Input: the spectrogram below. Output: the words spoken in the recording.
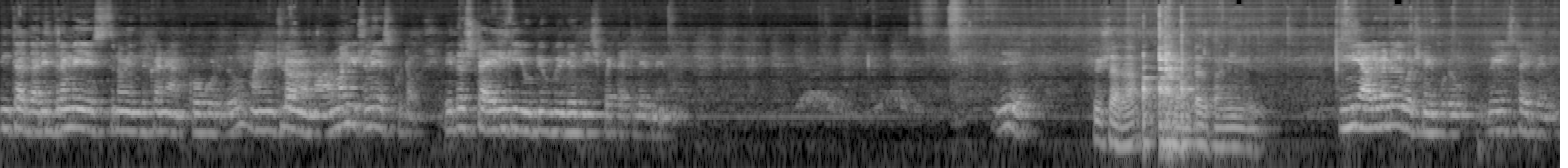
ఇంత దరిద్రంగా చేస్తున్నాం ఎందుకని అనుకోకూడదు. మన ఇంట్లో నార్మల్గా ఇట్లనే చేసుకుంటాం. ఏదో స్టైల్కి యూట్యూబ్ వీడియో తీసి పెట్టట్లేదు నేను. చూసారా ఉంటుంది పని ఇన్ని ఆలుగడ్డలు వచ్చినాయి ఇప్పుడు వేస్ట్ అయిపోయినాయి.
